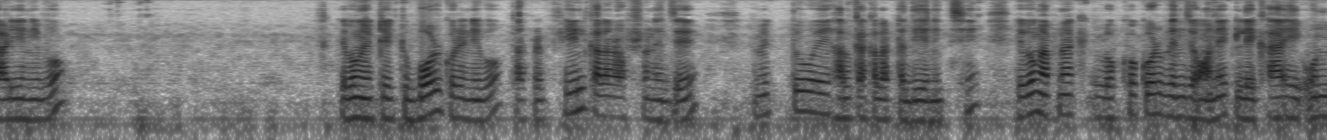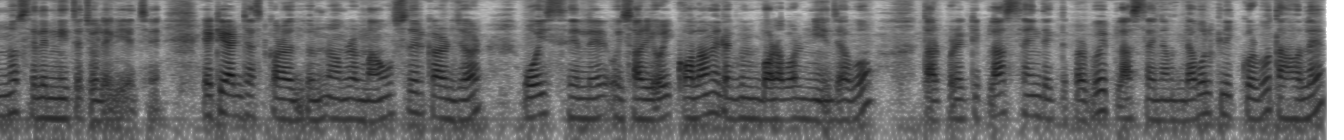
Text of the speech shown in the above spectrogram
বাড়িয়ে নিব। এবং একটু একটু বোল্ড করে নিব। তারপরে ফিল কালার অপশনে যে আমি একটু এই হালকা কালারটা দিয়ে নিচ্ছি। এবং আপনার লক্ষ্য করবেন যে অনেক লেখা এই অন্য সেলের নিচে চলে গিয়েছে। এটি অ্যাডজাস্ট করার জন্য আমরা মাউসের কার্জার ওই সেলের ওই সরি ওই কলামের একদম বরাবর নিয়ে যাব। তারপর একটি প্লাস সাইন দেখতে পারব। এই প্লাস সাইন আমরা ডাবল ক্লিক করব, তাহলে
